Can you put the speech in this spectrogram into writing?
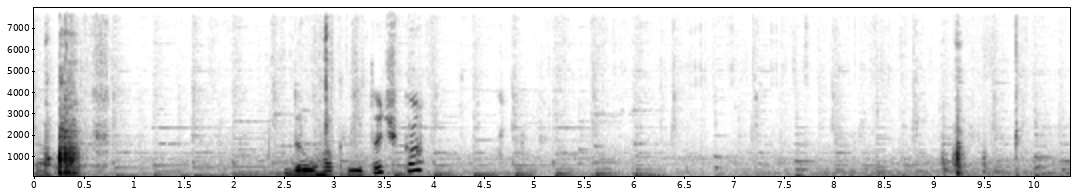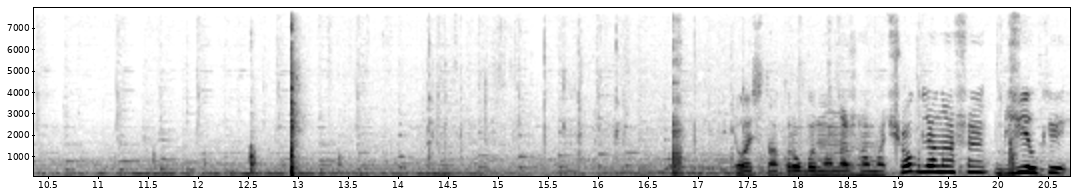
Так. Друга квіточка. Ось так робимо наш гамачок для нашої бджілки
